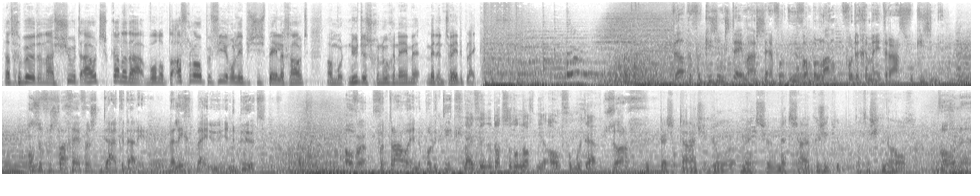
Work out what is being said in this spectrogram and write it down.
Dat gebeurde na shootouts. Canada won op de afgelopen vier Olympische Spelen goud... maar moet nu dus genoegen nemen met een tweede plek. Welke verkiezingsthema's zijn voor u van belang voor de gemeenteraadsverkiezingen? Onze verslaggevers duiken daarin, wellicht bij u in de buurt. Over vertrouwen in de politiek. Wij vinden dat ze er nog meer oog voor moeten hebben. Zorg. Het percentage jonge mensen met suikerziekte, dat is hier hoger. Wonen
